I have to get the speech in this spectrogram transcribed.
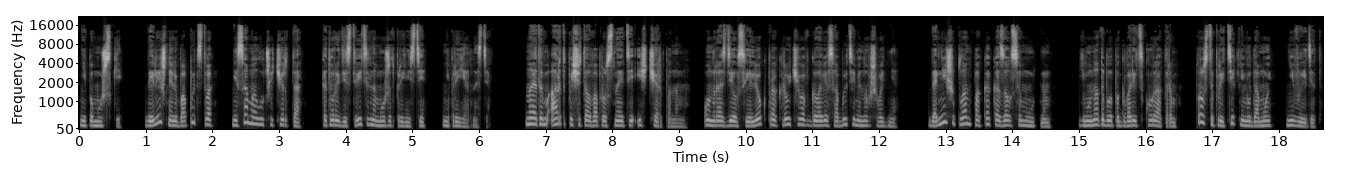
Не по-мужски. Да и лишнее любопытство — не самая лучшая черта, которая действительно может принести неприятности. На этом Арт посчитал вопрос Нетти исчерпанным. Он разделся и лег, прокручивая в голове события минувшего дня. Дальнейший план пока казался мутным. Ему надо было поговорить с куратором, просто прийти к нему домой не выйдет.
